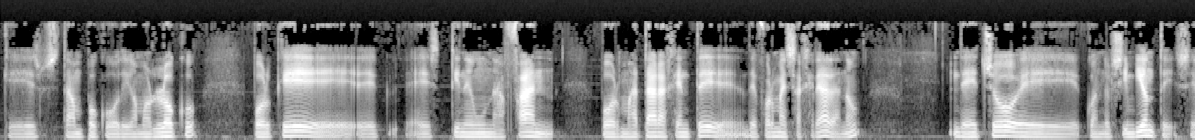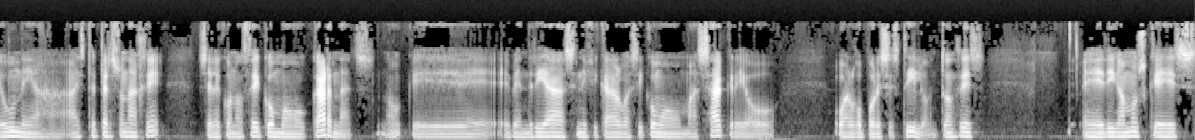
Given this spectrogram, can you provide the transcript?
que está un poco, digamos, loco porque eh, tiene un afán por matar a gente de forma exagerada, ¿no? De hecho, eh, cuando el simbionte se une a, este personaje, se le conoce como Carnage, ¿no? que vendría a significar algo así como masacre o, o algo por ese estilo. Entonces, eh, digamos que es,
